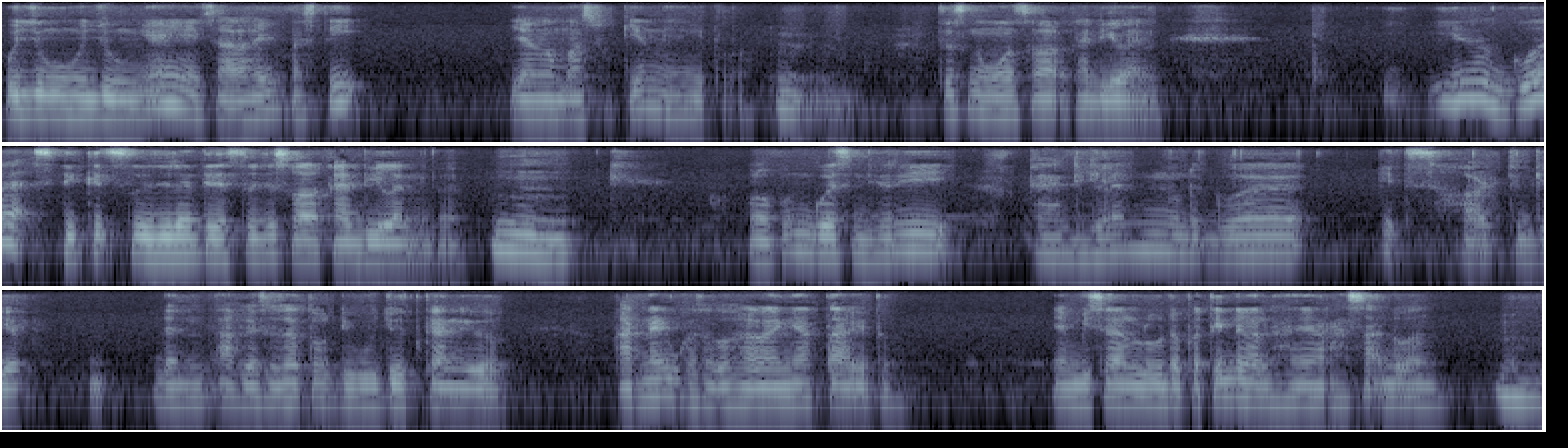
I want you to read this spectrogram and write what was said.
ujung-ujungnya yang salahin pasti yang ngemasukinnya gitu loh Hmm. terus ngomong soal keadilan ya gue sedikit setuju dan tidak setuju soal keadilan gitu Hmm. walaupun gue sendiri keadilan menurut gue it's hard to get dan agak susah untuk diwujudkan gitu karena ini bukan satu hal yang nyata gitu. Yang bisa lu dapetin dengan hanya rasa doang. Hmm.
